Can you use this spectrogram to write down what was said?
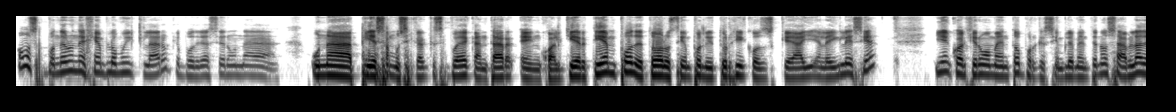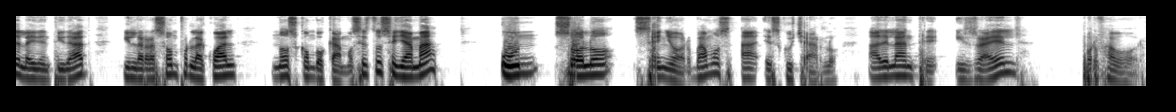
Vamos a poner un ejemplo muy claro que podría ser una, una pieza musical que se puede cantar en cualquier tiempo, de todos los tiempos litúrgicos que hay en la iglesia y en cualquier momento porque simplemente nos habla de la identidad y la razón por la cual nos convocamos. Esto se llama un solo Señor. Vamos a escucharlo. Adelante, Israel, por favor.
